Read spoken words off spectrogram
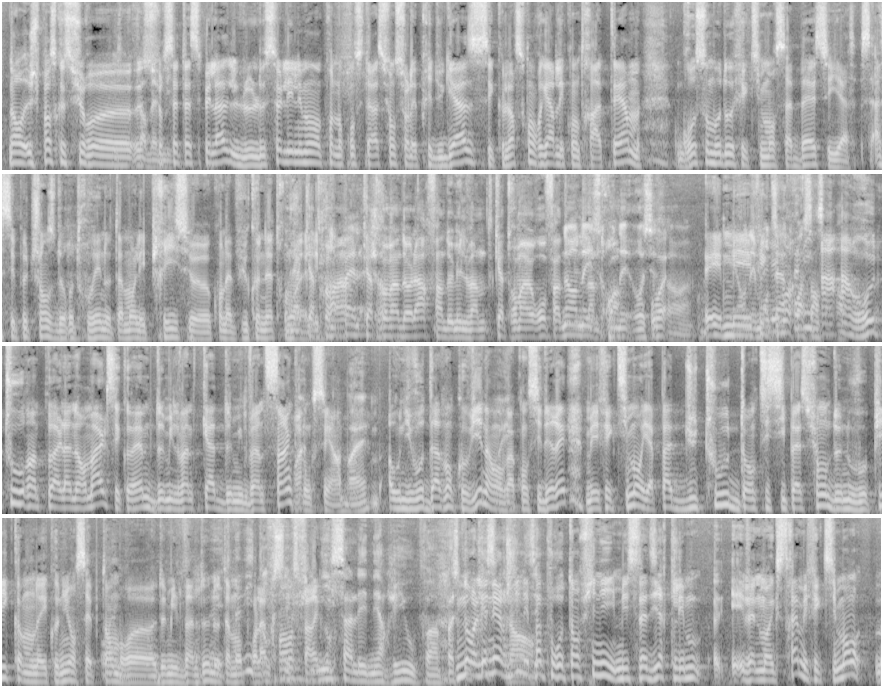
Non, je pense que sur, euh, sur cet aspect-là, le, le seul élément à prendre en considération sur les prix du gaz, c'est que lorsqu'on regarde les contrats à terme, grosso modo, effectivement, ça baisse et il y a assez peu de chances de retrouver notamment les prix euh, qu'on a pu connaître. On est les 80, rappelle- 80 dollars fin 2020, 80 euros fin Non, on est, 2023. on est, ouais, c'est Ouais. ça. ouais. Et, mais on est monté à effectivement, 350. un, un retour un peu à la normale, c'est quand même 2024-2025. Donc c'est un Ouais. au niveau d'avant Covid, hein, on va considérer. Mais effectivement, il n'y a pas du tout d'anticipation de nouveaux pics comme on avait connu en septembre euh, 2022, Et notamment pour la. Donc France, c'est par fini exemple. ça l'énergie ou pas? Parce Non, l'énergie n'est pas pour autant finie, mais c'est-à-dire que les euh, événements extrêmes, effectivement,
